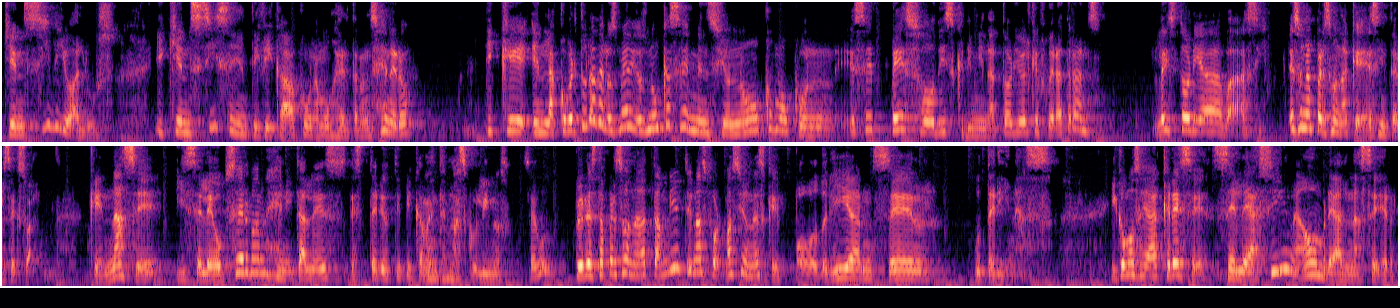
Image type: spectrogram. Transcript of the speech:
quien sí dio a luz y quien sí se identificaba con una mujer transgénero y que en la cobertura de los medios nunca se mencionó como con ese peso discriminatorio el que fuera trans. La historia va así. Es una persona que es intersexual, que nace y se le observan genitales estereotípicamente masculinos, según. Pero esta persona también tiene unas formaciones que podrían ser uterinas. Y como sea crece, se le asigna hombre al nacer,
